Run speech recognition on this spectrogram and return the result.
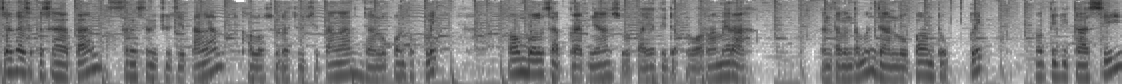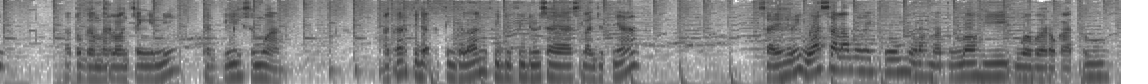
jaga kesehatan sering-sering cuci tangan. Kalau sudah cuci tangan jangan lupa untuk klik tombol subscribe-nya supaya tidak berwarna merah. Dan teman-teman jangan lupa untuk klik notifikasi atau gambar lonceng ini dan pilih semua. Agar tidak ketinggalan video-video saya selanjutnya. Saya Heri. Wassalamualaikum warahmatullahi wabarakatuh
